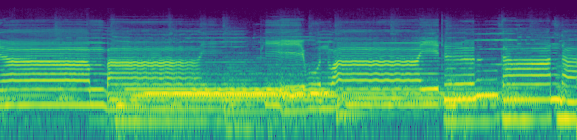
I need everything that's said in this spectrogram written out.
ยามบ่าย พี่วุ่นวายถึงการดา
